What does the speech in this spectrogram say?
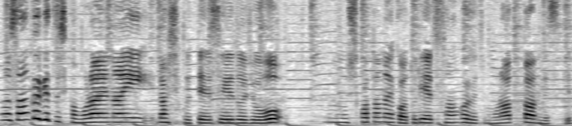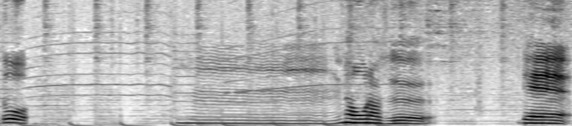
まあ、3ヶ月しかもらえないらしくて制度上。でも仕方ないからとりあえず3ヶ月もらったんですけどうーん治らず。で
